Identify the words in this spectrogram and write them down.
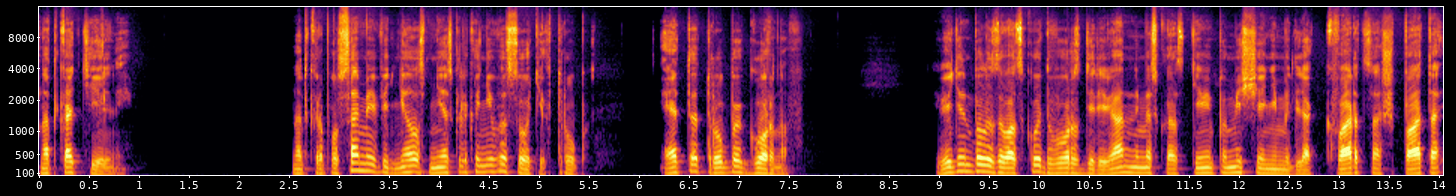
надкотельный. Над корпусами виднелось несколько невысоких труб. Это трубы горнов. Виден был и заводской двор с деревянными складскими помещениями для кварца, шпата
